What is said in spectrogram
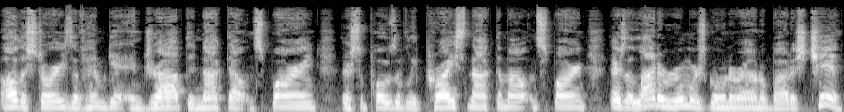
All the stories of him getting dropped and knocked out in sparring. There's supposedly Price knocked him out in sparring. There's a lot of rumors going around about his chin.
